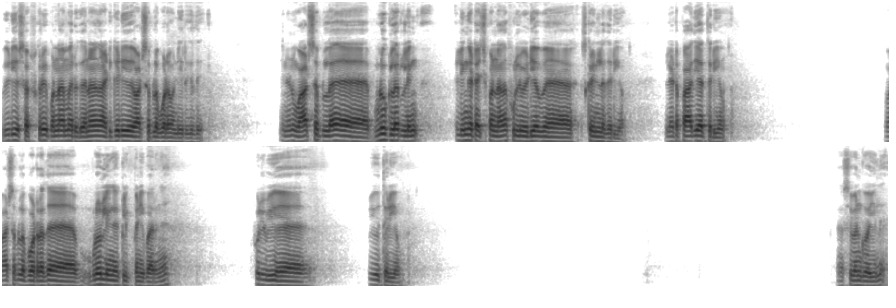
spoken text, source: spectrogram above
வீடியோ சப்ஸ்கிரைப் பண்ணாமல் இருக்கிறதுனால அடிக்கடி வாட்ஸ்அப்பில் போட வேண்டியிருக்குது. என்னென்னு வாட்ஸ்அப்பில் ப்ளூ கலர் லிங்க் லிங்கை டச் பண்ணால் தான் ஃபுல் வீடியோ ஸ்க்ரீனில் தெரியும். இல்லாட்ட பாதியாக தெரியும். வாட்ஸ்அப்பில் போடுறத ப்ளூ லிங்கை கிளிக் பண்ணி பாருங்கள் ஃபுல் வியூ வியூ தெரியும். சிவன் கோயில்.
